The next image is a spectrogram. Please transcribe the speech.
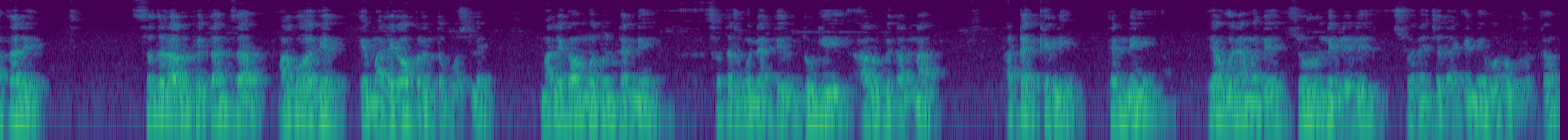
आधारे सदर आरोपितांचा मागोवा घेत ते मालेगावपर्यंत पोहोचले. मालेगावमधून त्यांनी सदर गुन्ह्यातील दोघी आरोपितांना अटक केली. त्यांनी या गुन्ह्यामध्ये चोरून नेलेले सोन्याचे दागिने व रोख रक्कम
